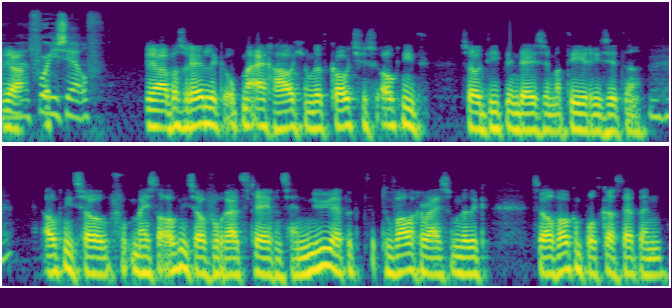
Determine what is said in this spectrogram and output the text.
ja, voor jezelf? Ja, het was redelijk op mijn eigen houtje, omdat coaches ook niet zo diep in deze materie zitten. Mm -hmm. Ook niet zo, meestal ook niet zo vooruitstrevend zijn. Nu heb ik toevalligerwijs, omdat ik zelf ook een podcast heb en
